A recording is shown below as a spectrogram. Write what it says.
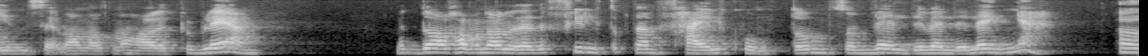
innser man at man har et problem. Men da har man allerede fylt opp den feil kontoen så veldig, veldig lenge. ja.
